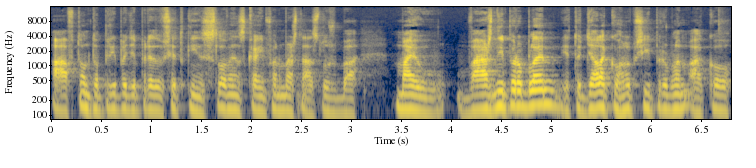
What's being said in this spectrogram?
a v tomto prípade predovšetkým Slovenská informačná služba majú vážny problém. Je to ďaleko hlbší problém, ako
